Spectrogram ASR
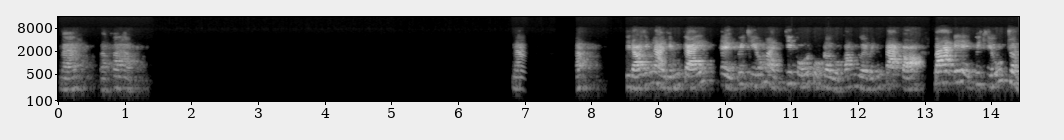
và và khoa học đó. đó thì đó chính là những cái hệ quy chiếu mà chi phối cuộc đời của con người. Và chúng ta có ba cái hệ quy chiếu chuẩn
